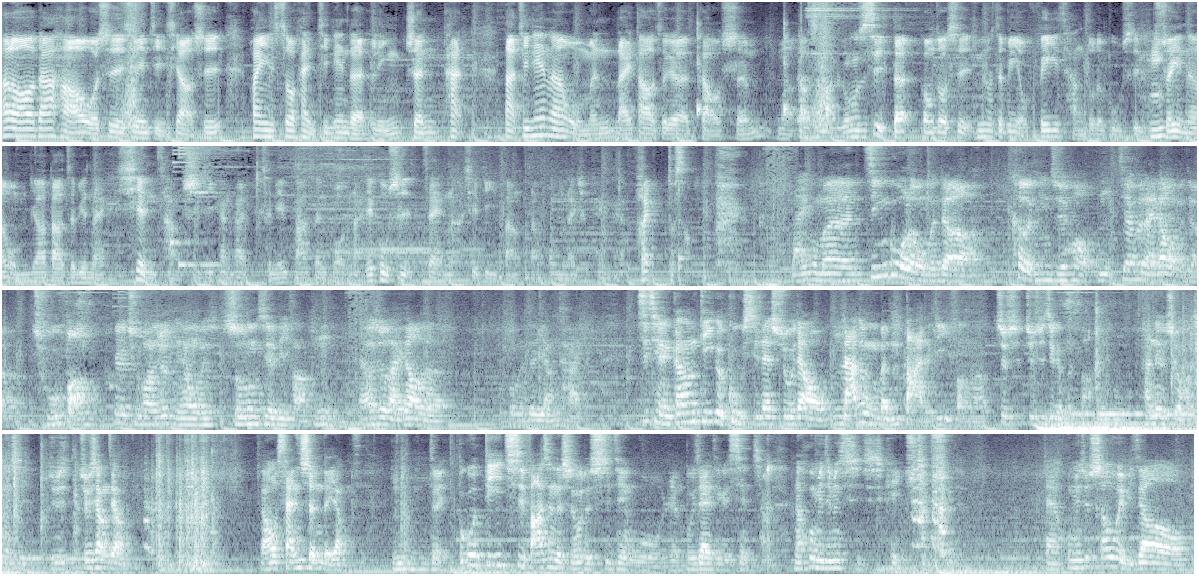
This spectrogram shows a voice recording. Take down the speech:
Hello，大家好，我是谢元锦谢老师，欢迎收看今天的《零侦探》。那今天呢，我们来到这个搞神马搞神马的工作室的工作室，听说这边有非常多的故事，所以呢，我们就要到这边来现场实际看看曾经发生过哪些故事，在哪些地方。那我们来去看一看。嗨，多少？来，我们经过了我们的客厅之后，嗯，现在会来到我们的厨房。这个厨房就是平常我们收东西的地方，嗯，然后就来到了我们的阳台。之前刚刚第一个故事在说到拉动门把的地方啊，就是就是这个门把，它那个时候好像是就是就像这样，然后三声的样子，嗯，对。不过第一次发生的时候的事件，我人不在这个现场。那后面这边其实是可以出去的，但后面就稍微比较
